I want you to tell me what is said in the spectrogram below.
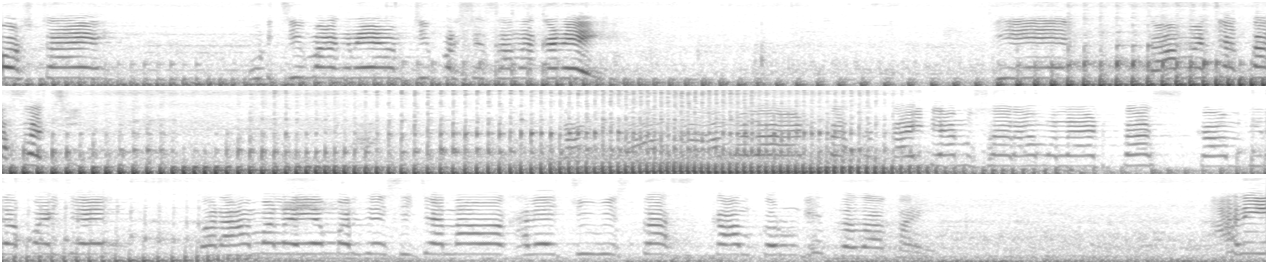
गोष्ट आहे पुढची मागणी आहे आमची प्रशासनाकडे की कामाच्या तासाची आम्हाला आठ तास कायद्यानुसार आम्हाला आठ तास काम दिलं पाहिजे पण आम्हाला इमर्जन्सीच्या नावाखाली चोवीस तास काम करून घेतलं जात आहे. आणि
